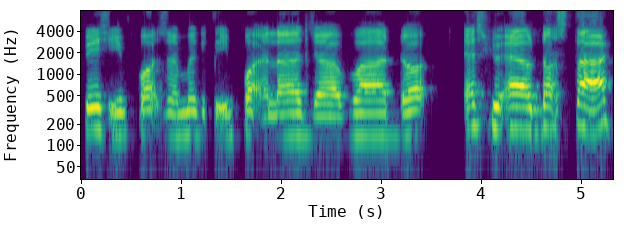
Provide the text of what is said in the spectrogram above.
page import sama kita import adalah java.sql.star.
